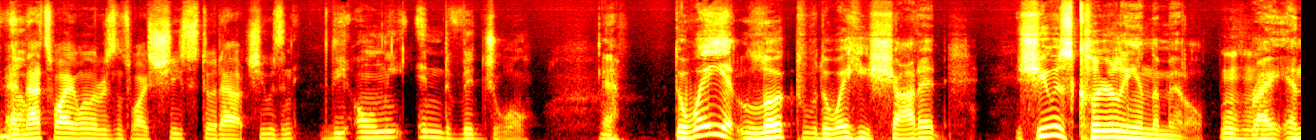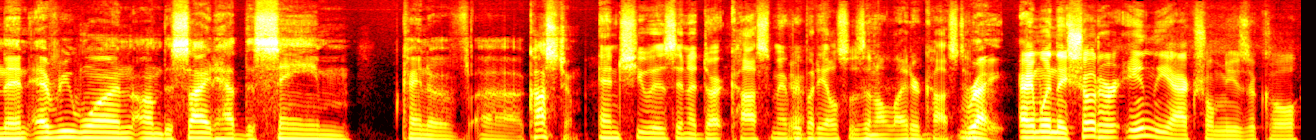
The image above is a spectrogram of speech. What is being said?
No. And that's why one of the reasons why she stood out. She was an, the only individual. Yeah. The way it looked, the way he shot it, she was clearly in the middle, right? And then everyone on the side had the same kind of uh, costume. And she was in a dark costume. Everybody else was in a lighter costume. Right. And when they showed her in the actual musical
